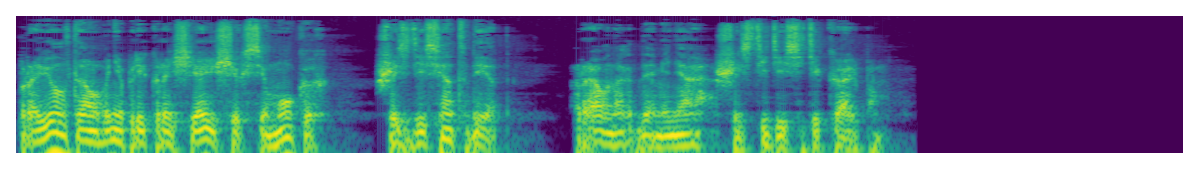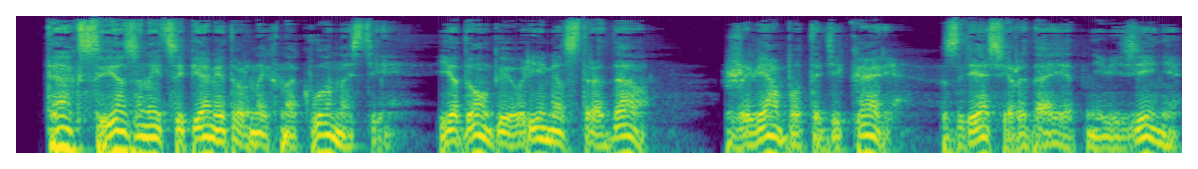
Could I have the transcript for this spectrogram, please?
провел там в непрекращающихся муках 60 лет – равных для меня 60 кальпам. Так, связанный цепями дурных наклонностей, я долгое время страдал, живя будто дикарь, злясь и рыдая от невезения,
